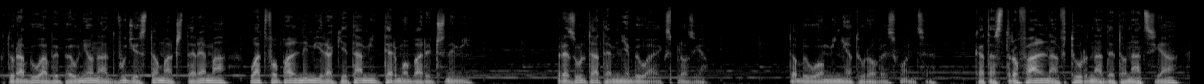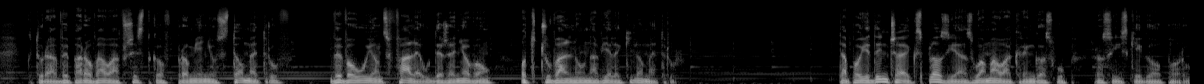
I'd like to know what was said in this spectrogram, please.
która była wypełniona 24 łatwopalnymi rakietami termobarycznymi. Rezultatem nie była eksplozja. To było miniaturowe słońce. Katastrofalna wtórna detonacja, która wyparowała wszystko w promieniu 100 metrów, wywołując falę uderzeniową odczuwalną na wiele kilometrów. Ta pojedyncza eksplozja złamała kręgosłup rosyjskiego oporu.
